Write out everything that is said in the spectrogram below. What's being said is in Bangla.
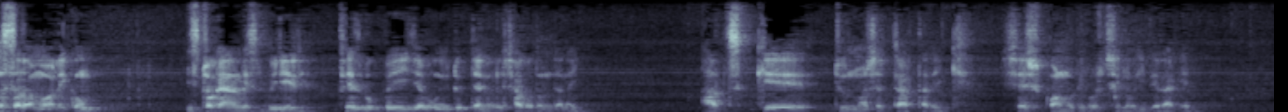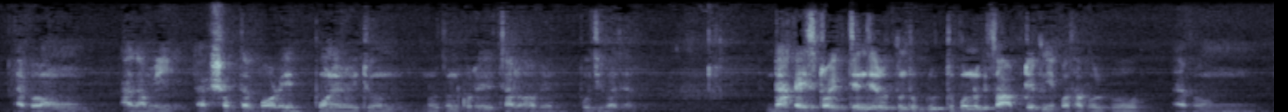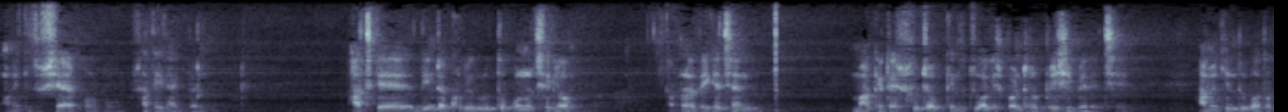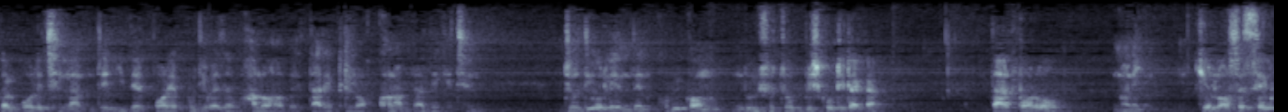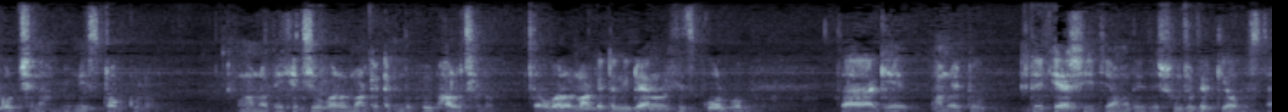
আসসালামু আলাইকুম। স্টক অ্যানালিস্ট বিডির ফেসবুক পেজ এবং ইউটিউব চ্যানেলে স্বাগতম জানাই। আজকে জুন মাসের চার তারিখ, শেষ কর্মদিবস ছিল ঈদের আগে এবং আগামী এক সপ্তাহ পরে পনেরোই জুন নতুন করে চালু হবে পুঁজিবাজার। ঢাকা স্টক এক্সচেঞ্জের অত্যন্ত গুরুত্বপূর্ণ কিছু আপডেট নিয়ে কথা বলব এবং অনেক কিছু শেয়ার করব। সাথেই থাকবেন। আজকে দিনটা খুবই গুরুত্বপূর্ণ ছিল। আপনারা দেখেছেন, মার্কেটের সূচক কিন্তু চুয়াল্লিশ পয়েন্টেরও বেশি বেড়েছে। আমি কিন্তু গতকাল বলেছিলাম যে ঈদের পরে পুঁজিবাজার ভালো হবে, তার একটি লক্ষণ আপনারা দেখেছেন। যদিও লেনদেন খুবই কম, দুইশো চব্বিশ কোটি টাকা। তারপরও মানে কেউ লসে সেল করছে না বিভিন্ন স্টকগুলো এবং আমরা দেখেছি ওভারঅল মার্কেটটা কিন্তু খুবই ভালো ছিল। তো ওভারঅল মার্কেটটা নিয়ে একটু অ্যানালিসিস করব। তার আগে আমরা একটু দেখে আসি যে আমাদের যে সূচকের কি অবস্থা।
